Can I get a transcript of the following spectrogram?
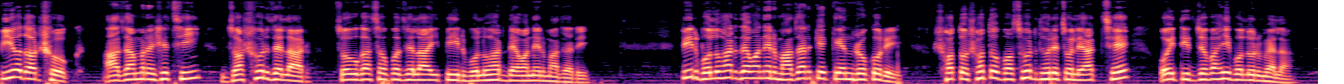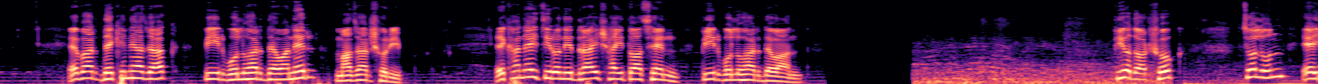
প্রিয় দর্শক, আজ আমরা এসেছি যশোর জেলার চৌগাছা উপজেলায় পীর বলুহার দেওয়ানের মাজারে। পীর বলুহার দেওয়ানের মাজারকে কেন্দ্র করে শত শত বছর ধরে চলে আসছে ঐতিহ্যবাহী বলুর মেলা। এবার দেখে নেওয়া যাক পীর বলুহার দেওয়ানের মাজার শরীফ। এখানেই চিরনিদ্রায় শায়িত আছেন পীর বলুহার দেওয়ান। প্রিয় দর্শক চলুন এই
